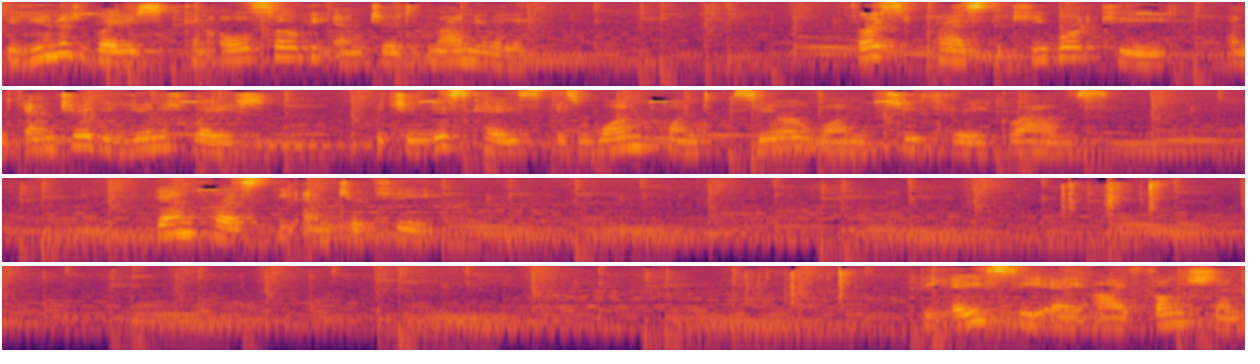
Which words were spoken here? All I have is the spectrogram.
The unit weight can also be entered manually. First press the keyboard key and enter the unit weight, which in this case is 1.0123 grams. Then press the enter key. The ACAI function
